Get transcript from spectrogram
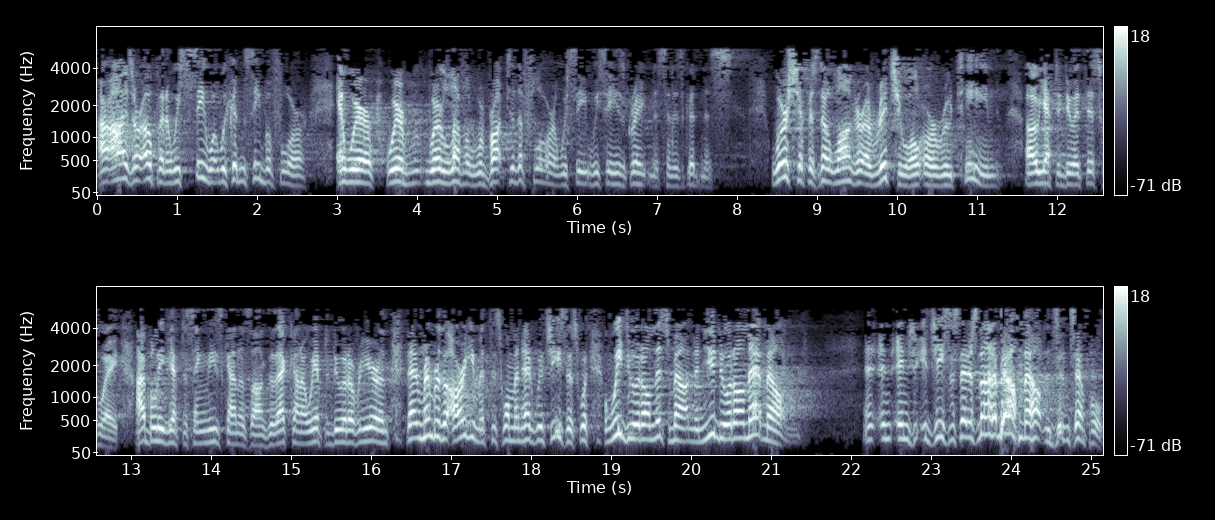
Our eyes are open and we see what we couldn't see before. And we're, we're, we're leveled. We're brought to the floor and we see, we see His greatness and His goodness. Worship is no longer a ritual or a routine. Oh, you have to do it this way. I believe you have to sing these kind of songs or that kind of, we have to do it over here. And that, remember the argument this woman had with Jesus. We do it on this mountain and you do it on that mountain. And, and, and Jesus said it's not about mountains and temples.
